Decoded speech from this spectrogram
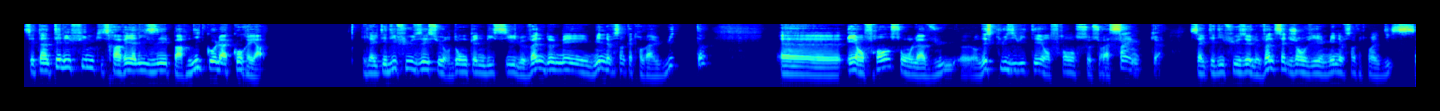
C'est un téléfilm qui sera réalisé par Nicolas Correa. Il a été diffusé sur donc NBC le 22 mai 1988. Euh, et en France, on l'a vu en exclusivité en France sur la 5. Ça a été diffusé le 27 janvier 1990.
